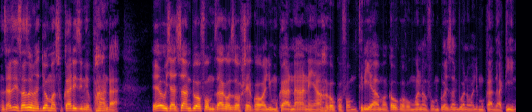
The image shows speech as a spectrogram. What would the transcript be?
mzazi sasa unajua masukari zimepanda. E, ushashaambiwa fom zako zote kwa walimu kaa nane uko fom 3 ama ka uko fom 1 na fom 2 ashaambiwa na walimu kaa 13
